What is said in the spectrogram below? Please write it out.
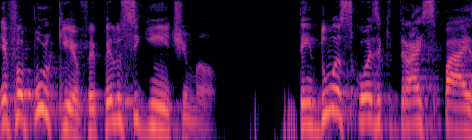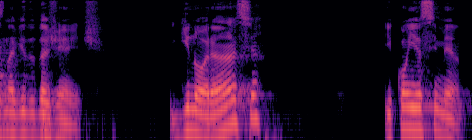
Ele falou: Por quê? Eu falei: Pelo seguinte, irmão. Tem duas coisas que traz paz na vida da gente: ignorância e conhecimento.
